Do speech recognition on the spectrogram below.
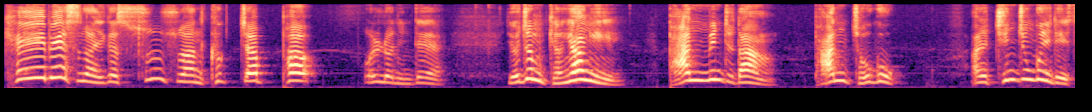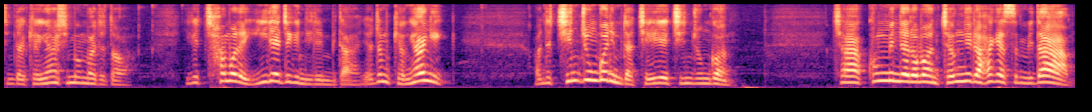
KBS는 이게 순수한 극좌파 언론인데 요즘 경향이 반민주당 반조국 아니 진중권이 되어 있습니다. 경향신문마저도 이게 참으로 이례적인 일입니다. 요즘 경향이 완전 진중권입니다. 제2의 진중권. 자, 국민 여러분 정리를 하겠습니다.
